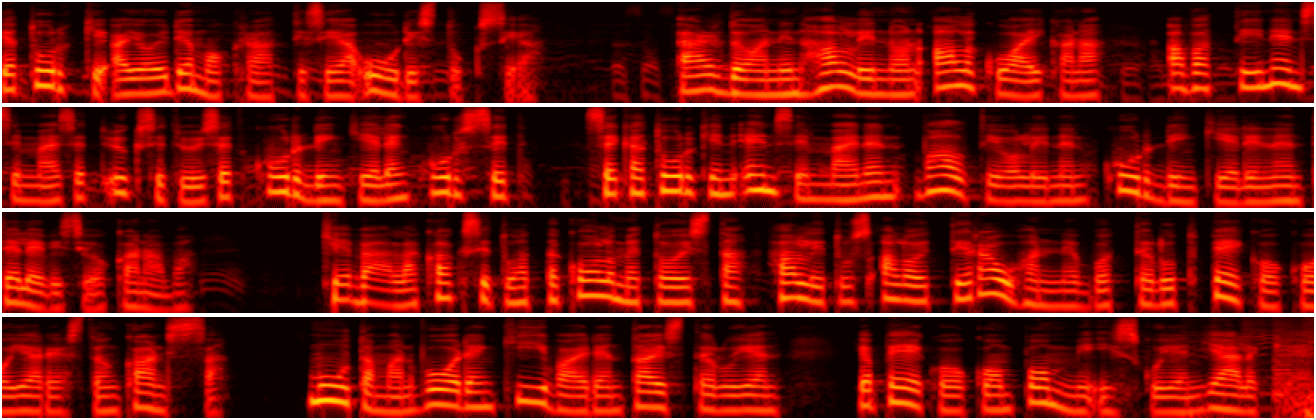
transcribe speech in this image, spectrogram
ja Turkki ajoi demokraattisia uudistuksia. Erdoganin hallinnon alkuaikana avattiin ensimmäiset yksityiset kurdinkielen kurssit sekä Turkin ensimmäinen valtiollinen kurdinkielinen televisiokanava. Keväällä 2013 hallitus aloitti rauhanneuvottelut PKK-järjestön kanssa muutaman vuoden kiivaiden taistelujen ja PKKn pommiiskujen jälkeen.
